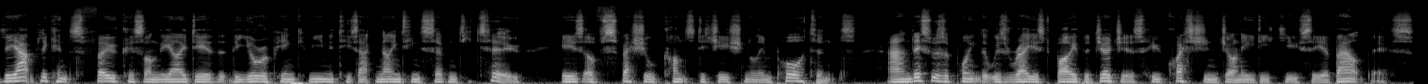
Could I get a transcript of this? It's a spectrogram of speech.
The applicants focus on the idea that the European Communities Act 1972 is of special constitutional importance, and this was a point that was raised by the judges who questioned John Eadie QC about this.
